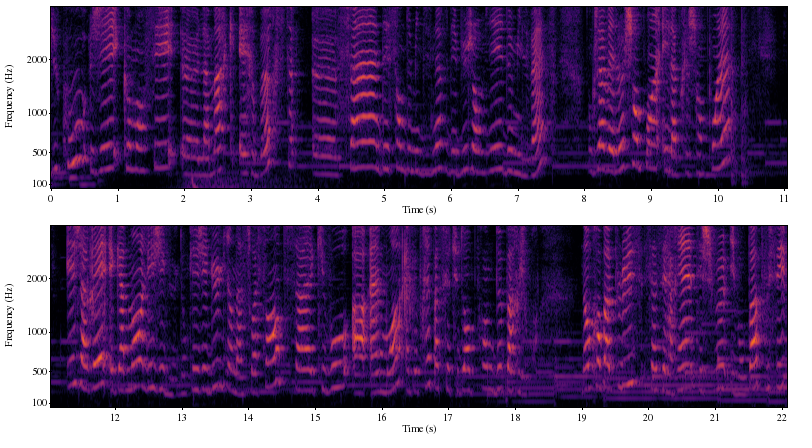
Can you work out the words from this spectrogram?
Du coup, j'ai commencé euh, la marque Airburst euh, fin décembre 2019, début janvier 2020. Donc j'avais le shampoing et l'après-shampoing. Et j'avais également les gélules. Donc les gélules, il y en a 60. Ça équivaut à un mois à peu près parce que tu dois en prendre deux par jour. N'en prends pas plus, ça sert à rien. Tes cheveux, ils vont pas pousser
